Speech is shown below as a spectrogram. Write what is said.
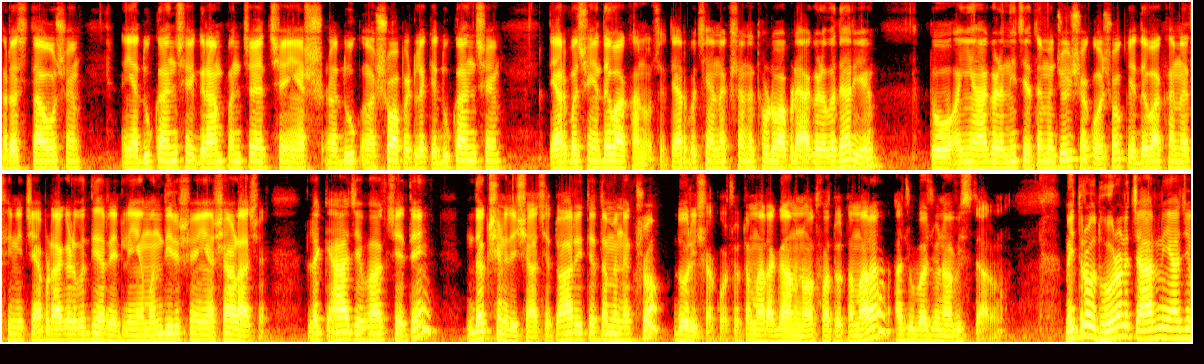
રસ્તાઓ છે. અહીંયા દુકાન છે, ગ્રામ પંચાયત છે, અહીંયા શોપ એટલે કે દુકાન છે. ત્યાર પછી અહીંયા દવાખાનું છે. ત્યાર પછી આ નકશાને થોડો આપણે આગળ વધારીએ. તો અહીંયા આગળ નીચે તમે જોઈ શકો છો કે દવાખાનાથી નીચે આપણે આગળ વધ્યા એટલે અહીંયા મંદિર છે, અહીંયા શાળા છે. એટલે કે આ જે ભાગ છે તે દક્ષિણ દિશા છે. તો આ રીતે તમે નકશો દોરી શકો છો તમારા ગામનો અથવા તો તમારા આજુબાજુના વિસ્તારનો. મિત્રો ધોરણ ચારની આ જે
